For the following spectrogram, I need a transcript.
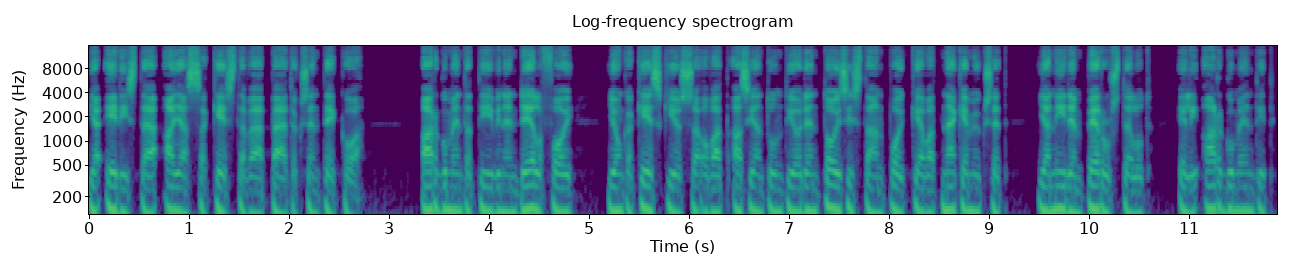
ja edistää ajassa kestävää päätöksentekoa. Argumentatiivinen Delfoi, jonka keskiössä ovat asiantuntijoiden toisistaan poikkeavat näkemykset ja niiden perustelut, eli argumentit,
